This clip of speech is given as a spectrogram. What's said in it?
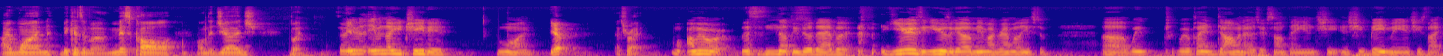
I won because of a miscall on the judge. But So It- even even though you cheated, you won. yep, that's right. I remember this is nothing to do with that, but years and years ago, me and my grandmother used to. Uh, we we were playing dominoes or something, and she and she beat me, and she's like,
